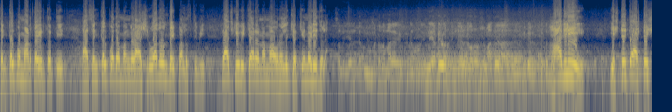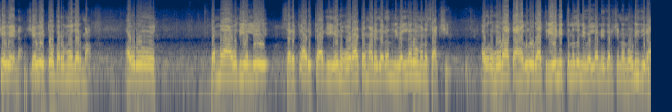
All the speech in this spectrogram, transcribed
ಸಂಕಲ್ಪ ಮಾಡ್ತಾ ಇರ್ತತಿ. ಆ ಸಂಕಲ್ಪದ ಮಂಗಳ ಆಶೀರ್ವಾದವನ್ನು ದಯಪಾಲಿಸ್ತೀವಿ. ರಾಜಕೀಯ ವಿಚಾರ ನಮ್ಮ ಅವರಲ್ಲಿ ಚರ್ಚೆ ನಡೆಯೋದಿಲ್ಲ ಆಗಲಿ ಎಷ್ಟೈತೋ ಅಷ್ಟೇ ಸೇವೆಯನ್ನು ಸೇವೆ ಇತ್ತೋ ಪರಮೋ ಧರ್ಮ ಅವರು ತಮ್ಮ ಅವಧಿಯಲ್ಲಿ ಸರ್ಕಾರಕ್ಕಾಗಿ ಏನು ಹೋರಾಟ ಮಾಡಿದ್ದಾರೆ ಅಂದ್ರೆ ನೀವೆಲ್ಲರೂ ಮನಸ್ಸಾಕ್ಷಿ. ಅವರ ಹೋರಾಟ ಹಗಲು ರಾತ್ರಿ ಏನಿತ್ತು ಅನ್ನೋದು ನೀವೆಲ್ಲ ನಿದರ್ಶನ ನೋಡಿದ್ದೀರಾ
